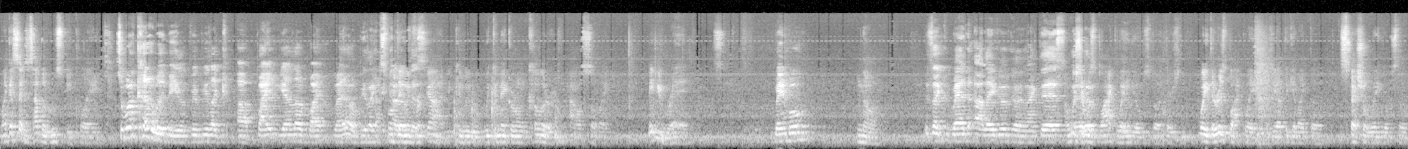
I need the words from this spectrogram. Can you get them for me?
Like I said, just have the roofs be clay. So what color would it be? Would it be like uh, bright yellow, bright red, or would be like That's one thing we this? forgot. We could we, we could make our own color house. So like maybe red. Rainbow. No, It's like red uh, Lego going like this. I wish there was black Legos, but there's wait there is black Legos. You have to get like the special Legos though.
